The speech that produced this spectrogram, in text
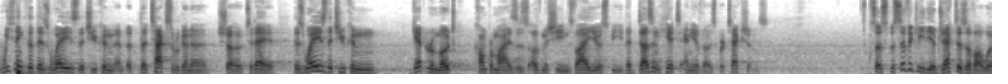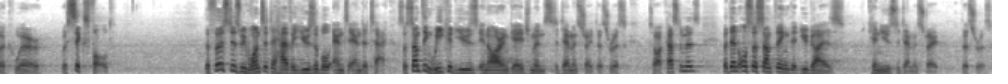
we think that there's ways that you can, uh, the attacks we're going to show today, there's ways that you can get remote compromises of machines via USB that doesn't hit any of those protections. So specifically, the objectives of our work were, were sixfold. The first is we wanted to have a usable end-to-end -end attack. So something we could use in our engagements to demonstrate this risk to our customers, but then also something that you guys can use to demonstrate this risk.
